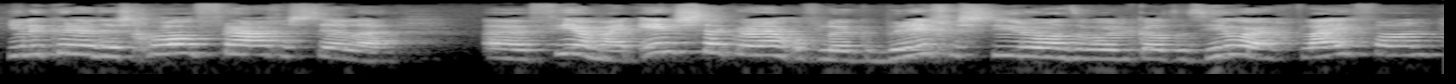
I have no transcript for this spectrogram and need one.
Jullie kunnen dus gewoon vragen stellen uh, via mijn Instagram of leuke berichten sturen, want daar word ik altijd heel erg blij van.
